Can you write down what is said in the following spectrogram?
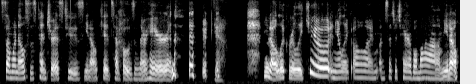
someone else's Pinterest whose, you know, kids have bows in their hair and Yeah. you know, look really cute and you're like, "Oh, I'm I'm such a terrible mom," you know.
